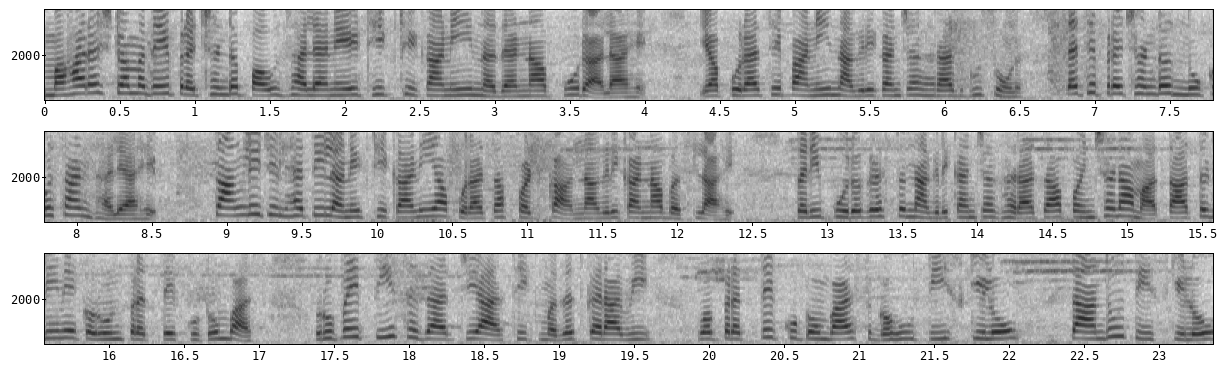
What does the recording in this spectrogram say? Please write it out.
महाराष्ट्रामध्ये प्रचंड पाऊस झाल्याने ठिकठिकाणी नद्यांना पूर आला आहे. या पुराचे पाणी नागरिकांच्या घरात घुसून त्याचे प्रचंड नुकसान झाले आहे. सांगली जिल्ह्यातील अनेक ठिकाणी या पुराचा फटका नागरिकांना बसला आहे. तरी पूरग्रस्त नागरिकांच्या घराचा पंचनामा तातडीने करून प्रत्येक कुटुंबास रुपये तीस हजारची आर्थिक मदत करावी व प्रत्येक कुटुंबास गहू तीस किलो तांदूळ तीस किलो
